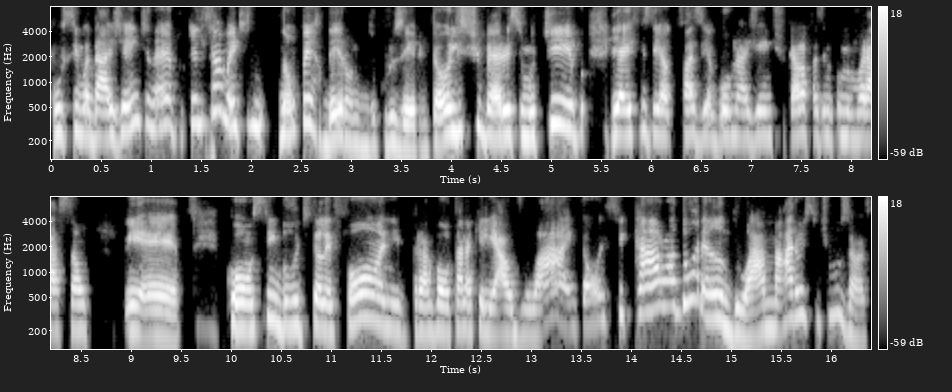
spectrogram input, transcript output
por cima da gente, né? Porque eles realmente não perderam do Cruzeiro. Então eles tiveram esse motivo e aí fazia, fazia gol na gente, ficava fazendo comemoração é, com o símbolo de telefone para voltar naquele áudio lá. Então, eles ficaram adorando, amaram esses últimos anos.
